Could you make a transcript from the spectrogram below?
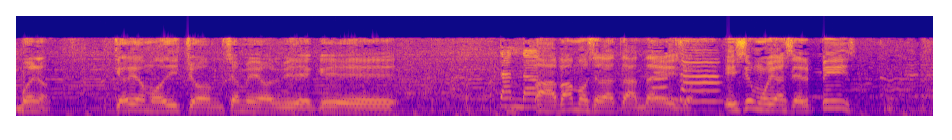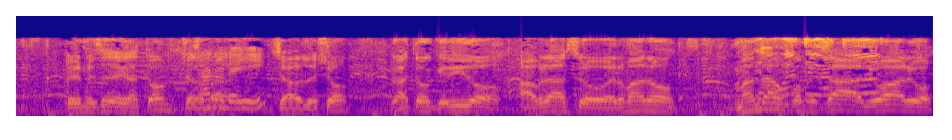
bueno, ¿qué habíamos dicho? Ya me olvidé, que... Tanda. Ah, vamos a la tanda, ellos. Y yo me voy a hacer pis. El mensaje de Gastón, ya, Ya lo leí. Ya lo leyó. Gastón, querido, abrazo, hermano. Manda un comentario o algo.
